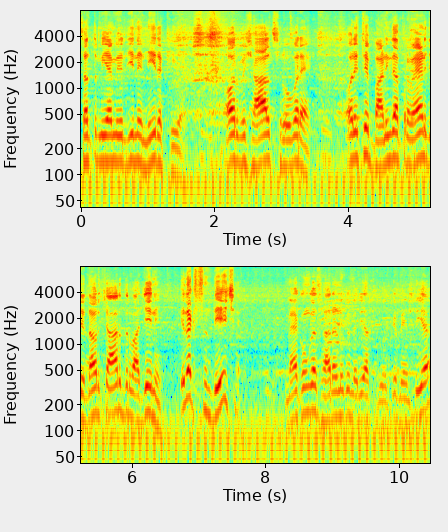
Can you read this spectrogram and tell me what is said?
ਸੰਤ ਮੀਆਂ ਮੀਰ ਜੀ ਨੇ ਨੀਂਹ ਰੱਖੀ ਹੈ ਔਰ ਵਿਸ਼ਾਲ ਸਰੋਵਰ ਹੈ ਔਰ ਇੱਥੇ ਬਾਣੀ ਦਾ ਪ੍ਰਵਹਿਣ ਜਿੱਦਾਂ ਔਰ ਚਾਰ ਦਰਵਾਜ਼ੇ ਨੇ, ਇਹਦਾ ਇੱਕ ਸੰਦੇਸ਼ ਹੈ। ਮੈਂ ਕਹੂੰਗਾ ਸਾਰਿਆਂ ਨੂੰ ਕਿ ਮੇਰੀ ਹੱਥ ਜੋੜ ਕੇ ਬੇਨਤੀ ਆ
